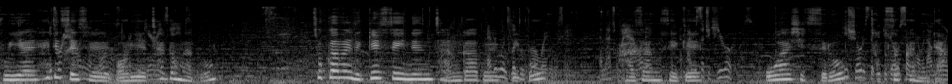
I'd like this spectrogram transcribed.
VR 헤드셋을 머리에 착용하고 촉감을 느낄 수 있는 장갑을 끼고 가상세계 오아시스로 접속합니다.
